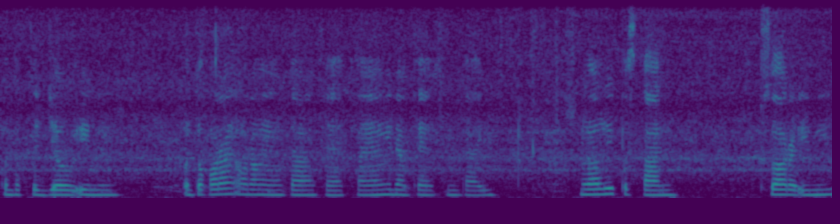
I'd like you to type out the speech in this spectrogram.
untuk sejauh ini. Untuk orang-orang yang sangat saya sayangi dan saya cintai. Melalui pesan suara ini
